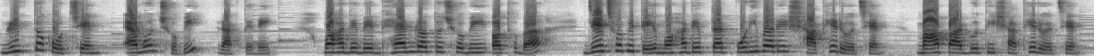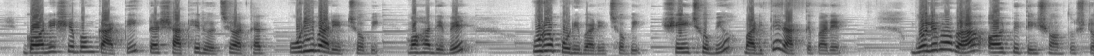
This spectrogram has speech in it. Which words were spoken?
নৃত্য করছেন, এমন ছবি রাখতে নেই। মহাদেবের ধ্যানরত ছবি অথবা যে ছবিতে মহাদেব তার পরিবারের সাথে রয়েছেন, মা পার্বতীর সাথে রয়েছেন, গণেশ এবং কার্তিক তার সাথে রয়েছে, অর্থাৎ পরিবারের ছবি মহাদেবের পুরো পরিবারের ছবি। সেই ছবিও বাড়িতে রাখতে পারেন। ভোলে বাবা অল্পেতেই সন্তুষ্ট।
